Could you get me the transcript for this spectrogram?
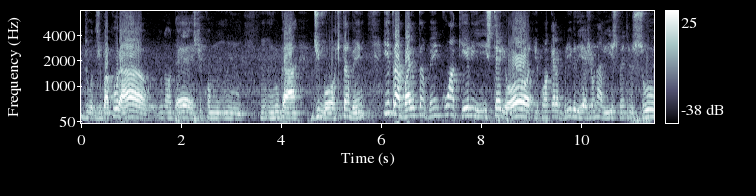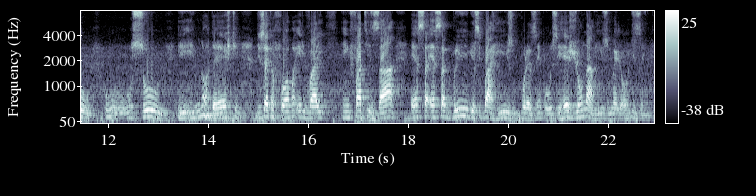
do, de Bacurau, do Nordeste, como um, um, lugar de morte também. E trabalha também com aquele estereótipo, com aquela briga de regionalismo entre o Sul, o, o Sul e, e o Nordeste. De certa forma, ele vai enfatizar essa, essa briga, esse barrismo, por exemplo, esse regionalismo, melhor dizendo.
